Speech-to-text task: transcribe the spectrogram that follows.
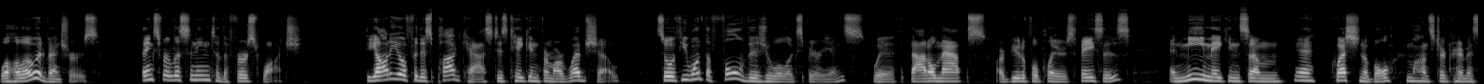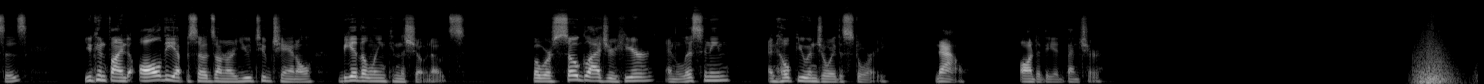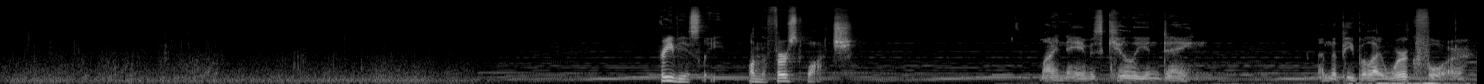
Well, hello, adventurers. Thanks for listening to The First Watch. The audio for this podcast is taken from our web show, so if you want the full visual experience, with battle maps, our beautiful players' faces, and me making some, eh, questionable monster grimaces, you can find all the episodes on our YouTube channel via the link in the show notes. But we're so glad you're here and listening, and hope you enjoy the story. Now, on to the adventure. Previously on the first watch. My name is Killian Dane, and the people I work for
